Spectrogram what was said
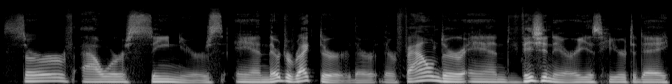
Serve Our Seniors. And their director, their, their founder and visionary is here today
